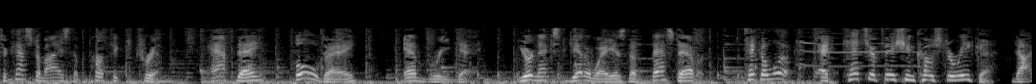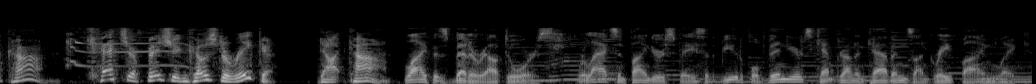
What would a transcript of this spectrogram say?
to customize the perfect trip. Half day, full day, every day. Your next getaway is the best ever. Take a look at catchafishincostarica.com. Catch a fish in Costa Rica. Life is better outdoors. Relax and find your space at the beautiful vineyards, campground, and cabins on Grapevine Lake.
